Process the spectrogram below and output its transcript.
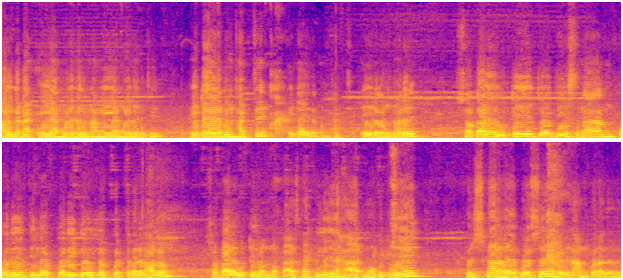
মালিকাটা এই আঙ্গুলে দেখুন, আমি এই আঙ্গুলে ধরেছি। এটা এরকম থাকছে, এটা এরকম থাকছে। এইরকম ধরে সকালে উঠে যদি স্নান করে, তিলক করে কেউ যোগ করতে পারে ভালো। সকালে উঠে অন্য কাজ থাকলে হাত মুখ ধুয়ে পরিষ্কার হয়ে বসে হরিনাম করা যাবে।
